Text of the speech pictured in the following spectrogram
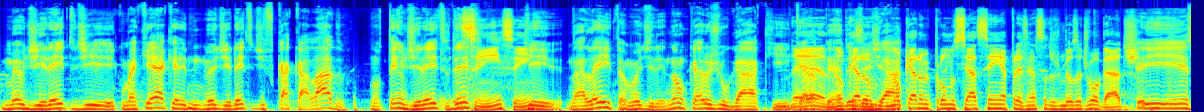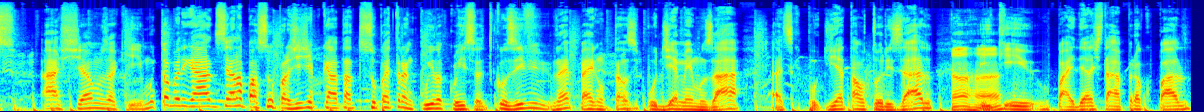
Meu direito de. Como é que é? Aquele meu direito de ficar calado? Não tenho direito desse? Sim, sim. Que na lei então, meu direito. Não quero julgar aqui. quero É, apenas não quero, desejar. não quero me pronunciar sem a presença dos meus advogados. Isso, achamos aqui. Muito obrigado. Se ela passou pra gente é porque ela tá super tranquila com isso. Inclusive, né, perguntando se podia mesmo usar. Ela disse que podia estar autorizado. Aham. E que o pai dela estava preocupado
